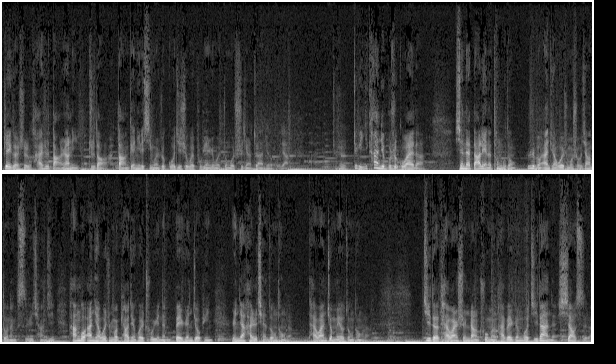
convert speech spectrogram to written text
这个是还是党让你知道啊，党给你的新闻说国际社会普遍认为中国世界上最安全的国家，啊，就是这个一看就不是国外的。现在打脸了，痛不痛？日本安全，为什么首相都能死于枪击？韩国安全，为什么朴槿惠出狱能被扔酒瓶？人家还是前总统呢，台湾就没有总统了。记得台湾省长出门还被扔过鸡蛋呢，笑死了。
